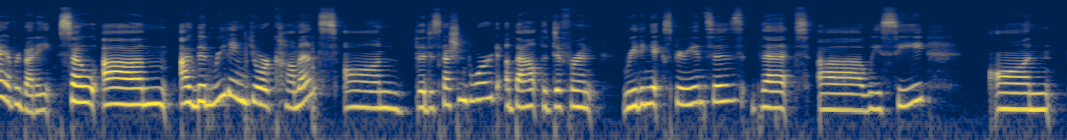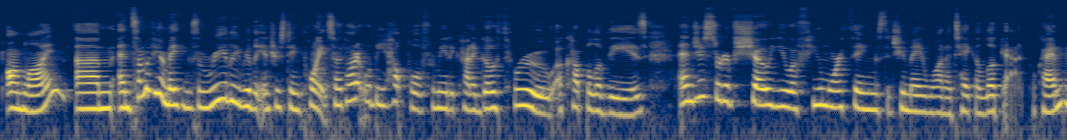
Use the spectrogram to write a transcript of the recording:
Hi, everybody. So um, I've been reading your comments on the discussion board about the different reading experiences that uh, we see on online um, and some of you are making some really really interesting points so i thought it would be helpful for me to kind of go through a couple of these and just sort of show you a few more things that you may want to take a look at okay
